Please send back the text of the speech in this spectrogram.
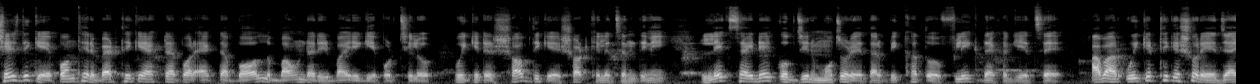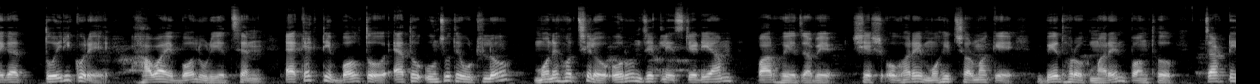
শেষ দিকে পন্থের ব্যাট থেকে একটার পর একটা বল বাউন্ডারির বাইরে গিয়ে পড়ছিল। উইকেটের সব দিকে শট খেলেছেন তিনি। লেগ সাইডে কবজির মোচড়ে তার বিখ্যাত ফ্লিক দেখা গিয়েছে। আবার উইকেট থেকে সরে জায়গা তৈরি করে হাওয়ায় বল উড়িয়েছেন। এক একটি বল তো এত উঁচুতে উঠল, মনে হচ্ছিল অরুণ জেটলি স্টেডিয়াম পার হয়ে যাবে। শেষ ওভারে মোহিত শর্মাকে বেধড়ক মারেন পন্থ। চারটি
